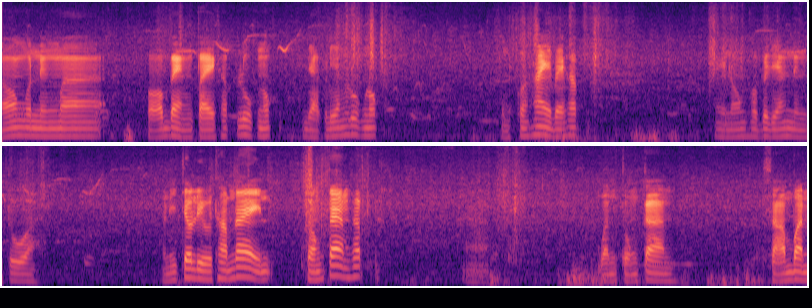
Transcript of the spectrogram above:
น้องคนหนึ่งมาขอแบ่งไปครับลูกนก อยากเลี้ยงลูกนก ผมก็ให้ไปครับ ให้น้องเขาไปเลี้ยงหนึ่งตัว อันนี้เจ้าหลิวทำได้สองแต้มครับ วันสงการสามวัน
